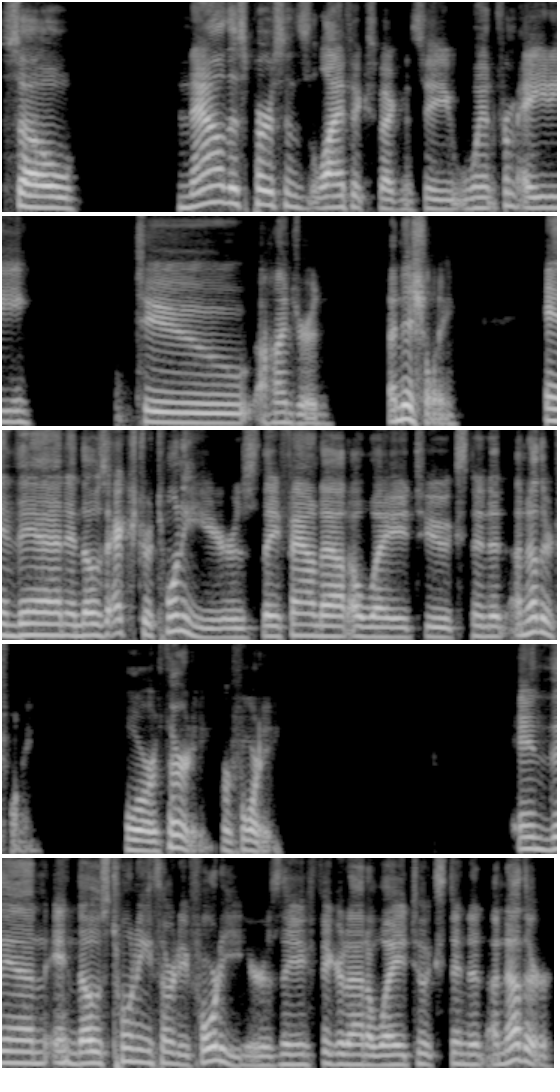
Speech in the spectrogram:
So now this person's life expectancy went from 80 to 100 initially. And then in those extra 20 years, they found out a way to extend it another 20 or 30 or 40. And then in those 20, 30, 40 years, they figured out a way to extend it another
